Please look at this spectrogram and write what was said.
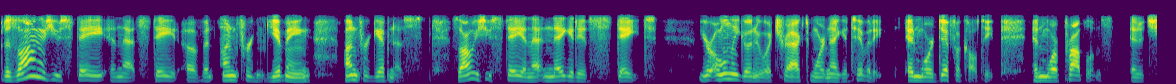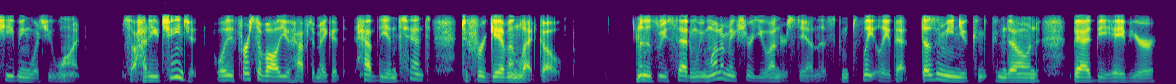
but as long as you stay in that state of an unforgiving unforgiveness, as long as you stay in that negative state, you're only going to attract more negativity and more difficulty and more problems in achieving what you want. So how do you change it? Well, first of all, you have to make it have the intent to forgive and let go. And as we said, and we want to make sure you understand this completely, that doesn't mean you can condone bad behavior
